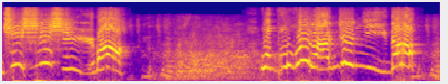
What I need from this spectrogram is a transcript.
去吃屎吧，我不会拦着你的。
